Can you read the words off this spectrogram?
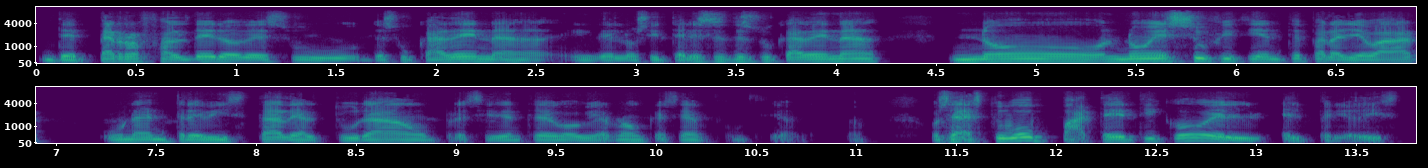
de, perro faldero de su, de su, cadena y de los intereses de su cadena no, no es suficiente para llevar una entrevista de altura a un presidente de gobierno, aunque sea en funciones. O sea, estuvo patético el periodista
